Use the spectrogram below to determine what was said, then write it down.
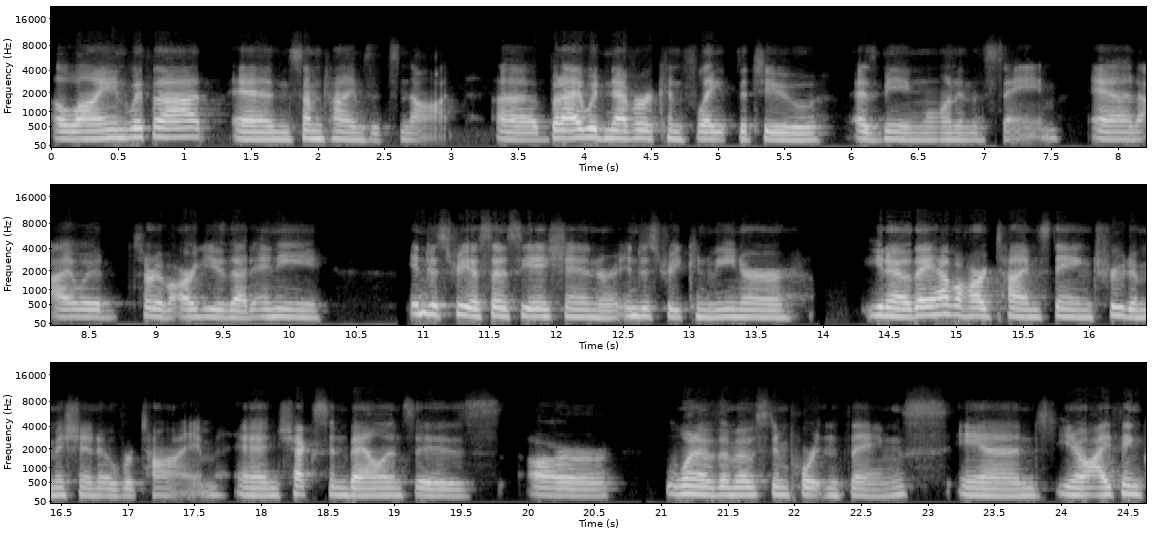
aligned with that, and sometimes it's not. Uh, but I would never conflate the two as being one and the same. And I would sort of argue that any industry association or industry convener you know they have a hard time staying true to mission over time and checks and balances are one of the most important things and you know i think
